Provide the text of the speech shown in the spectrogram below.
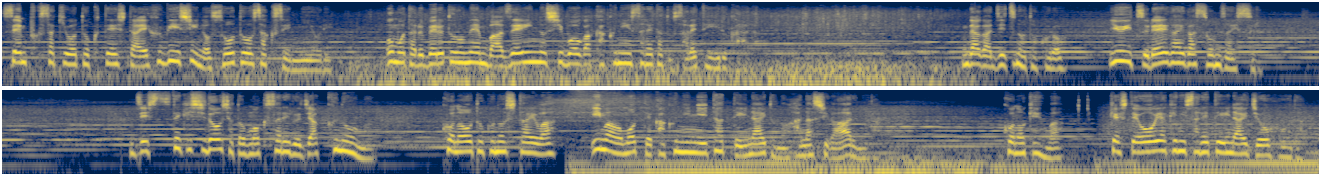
潜伏先を特定した FBC の掃討作戦により主たるベルトのメンバー全員の死亡が確認されたとされているからだ。だが実のところ唯一例外が存在する。実質的指導者と目されるジャック・ノーマンこの男の死体は今をもって確認に至っていないとの話があるのだ。この件は決して公にされていない情報だ。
